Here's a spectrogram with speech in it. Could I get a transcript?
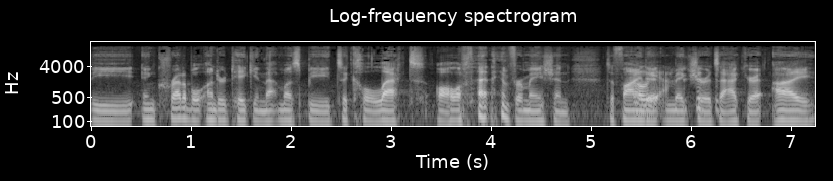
the incredible undertaking that must be to collect all of that information to find oh, it yeah. and make sure it's accurate. I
